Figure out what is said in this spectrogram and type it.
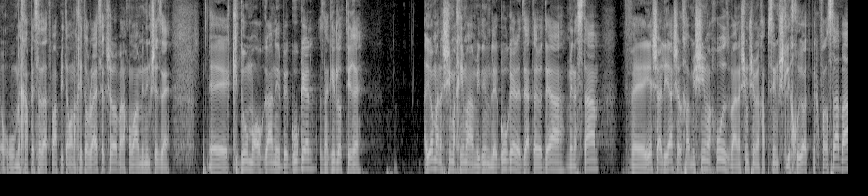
הוא מחפש לדעת מה הפתרון הכי טוב לעסק שלו, ואנחנו מאמינים שזה אה, קידום אורגני בגוגל, אז נגיד לו, תראה, היום אנשים הכי מאמינים לגוגל, את זה אתה יודע, מן הסתם, ויש עלייה של 50% באנשים שמחפשים שליחויות בכפר סבא,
